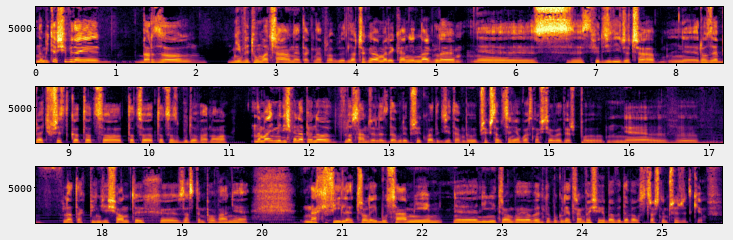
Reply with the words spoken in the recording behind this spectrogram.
No mi to się wydaje bardzo niewytłumaczalne tak naprawdę. Dlaczego Amerykanie nagle e, stwierdzili, że trzeba e, rozebrać wszystko to, co, to, co, to, co zbudowano? No mieliśmy na pewno w Los Angeles dobry przykład, gdzie tam były przekształcenia własnościowe też po, e, w, w latach 50., zastępowanie na chwilę trolejbusami linii tramwajowych. No w ogóle tramwaj się chyba wydawał strasznym przeżytkiem w,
